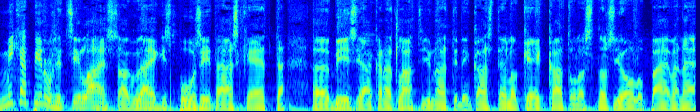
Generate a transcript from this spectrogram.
mikä piru sit siinä Lahdessa on, kun äijäkin puhui siitä äsken, että öö, biisi aikana, että Lahti Unitedin kanssa teillä on keikkaa tulossa tuossa joulupäivänä. Ja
